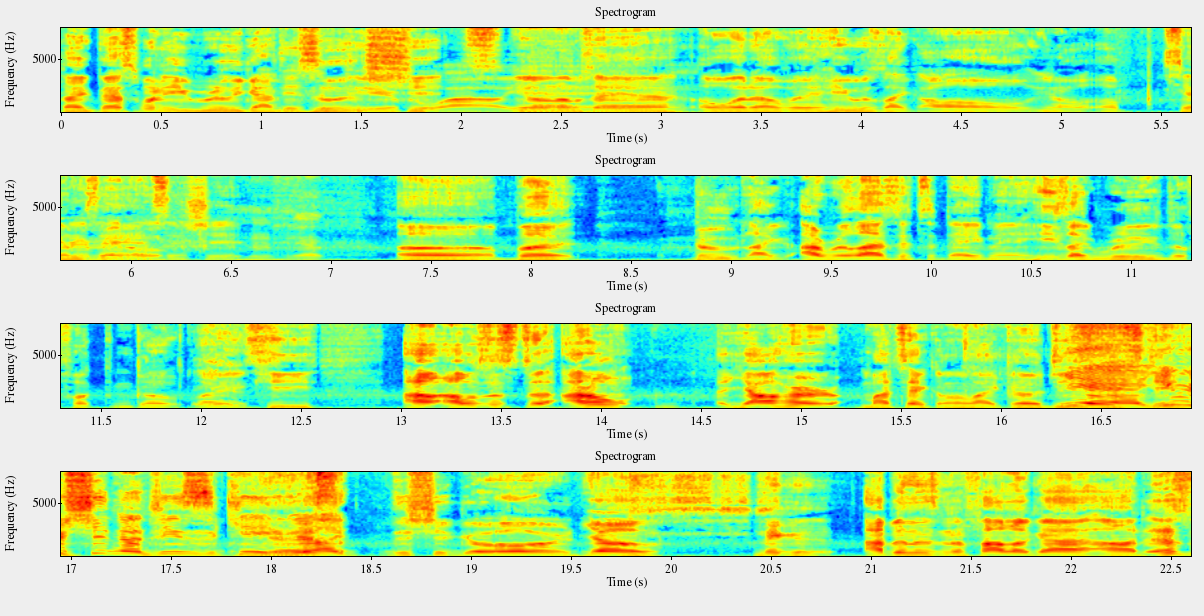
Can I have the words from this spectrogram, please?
Like that's when he really got into Disappear his for a shit. while. You know what I'm Yeah, saying, or whatever. And he was like all you know up Kim's Experimental. ass and shit. Mhm, yep. Uh, but dude, like I realized it today, man. He's like really the fucking goat. Like is. he, I, I was just, uh, I don't. Y'all heard my take on like uh, Jesus yeah, is you were shitting on Jesus and King. Yeah, You're like this should go hard. Yo, nigga, I've been listening to Follow God. Uh, that's,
